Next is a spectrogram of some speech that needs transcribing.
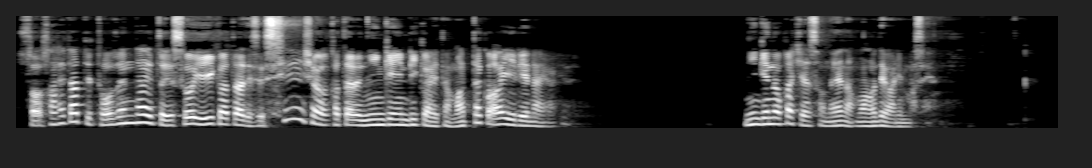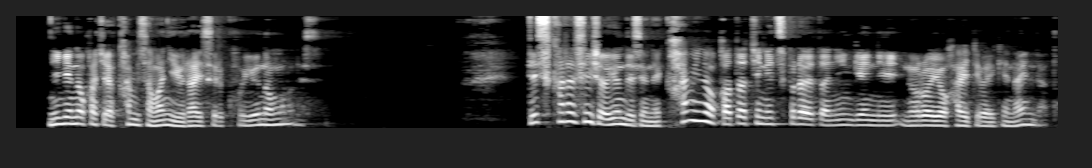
そうされたって当然だよというそういう言い方はですね、聖書が語る人間理解とは全く相入れないわけです。人間の価値はそのようなものではありません。人間の価値は神様に由来する固有のものです。ですから聖書は言うんですよね。神の形に作られた人間に呪いを吐いてはいけないんだと。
